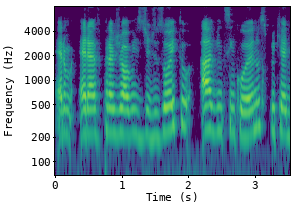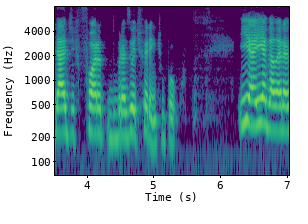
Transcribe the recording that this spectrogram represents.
era era para jovens de 18 a 25 anos, porque a idade fora do Brasil é diferente um pouco. E aí a galera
